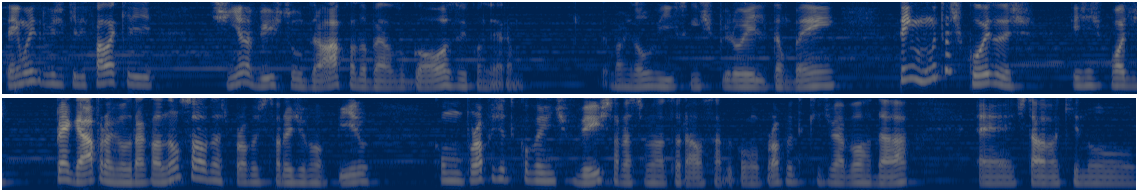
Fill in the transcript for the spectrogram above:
tem uma entrevista que ele fala que ele tinha visto o Drácula do Bela Lugosi quando ele era mais novo, isso inspirou ele também. Tem muitas coisas que a gente pode pegar pra ver o Drácula, não só nas próprias histórias de vampiro, como o próprio jeito como a gente vê história sobrenatural, sabe? Como o próprio que a gente vai abordar. É, a gente tava aqui no.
